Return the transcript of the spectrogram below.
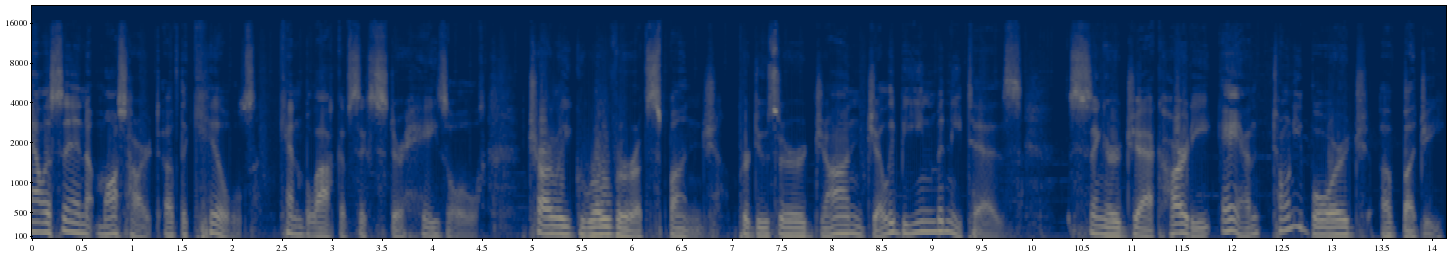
Alison Mosshart of The Kills, Ken Block of Sister Hazel, Charlie Grover of Sponge, producer John Jellybean Benitez, singer Jack Hardy, and Tony Bourge of Budgie.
